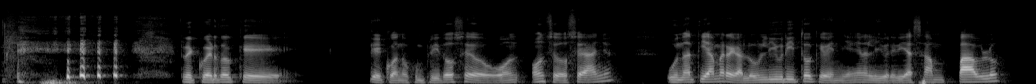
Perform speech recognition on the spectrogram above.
recuerdo que, que cuando cumplí 12 o on- 11 o 12 años, una tía me regaló un librito que vendían en la librería San Pablo,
